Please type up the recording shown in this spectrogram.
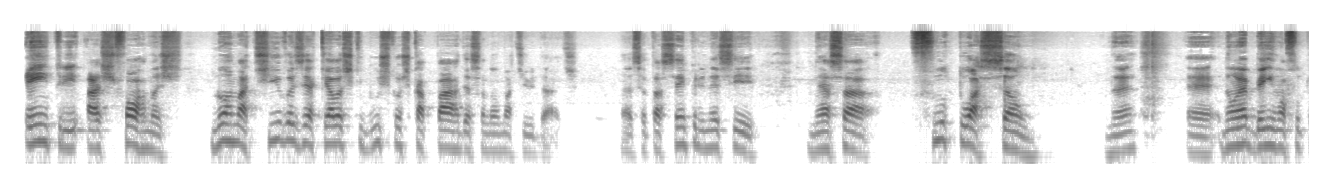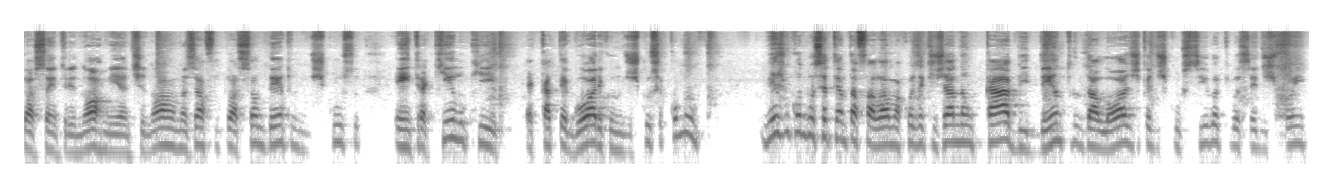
entre as formas normativas e aquelas que buscam escapar dessa normatividade. Né? Você está sempre nesse, nessa flutuação, né? É, não é bem uma flutuação entre norma e antinorma, mas é uma flutuação dentro do discurso entre aquilo que é categórico no discurso, é como mesmo quando você tenta falar uma coisa que já não cabe dentro da lógica discursiva que você dispõe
